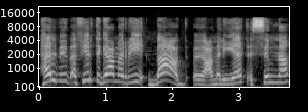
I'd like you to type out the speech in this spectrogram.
هل بيبقى في ارتجاع مريء بعد آه، عمليات السمنة؟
